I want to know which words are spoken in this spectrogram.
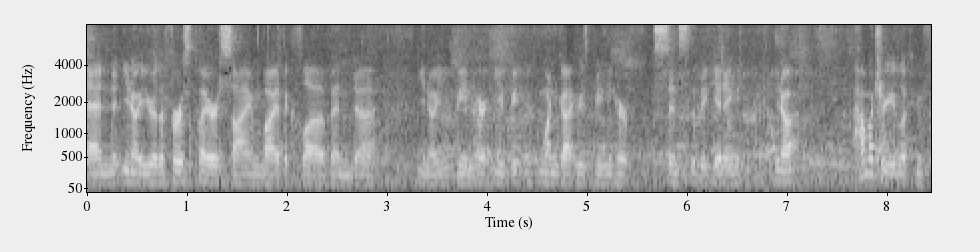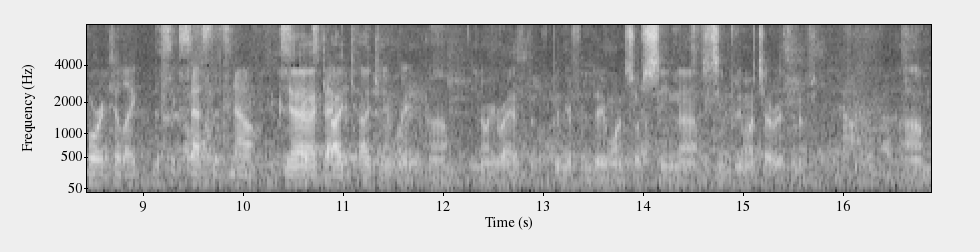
And you know, you're the first player signed by the club, and uh, you know, you've been here. You've been one guy who's been here since the beginning. You know, how much are you looking forward to like the success that's now ex- yeah, expected? I, I, I can't wait. Um, you know, you're right. I've been here from day one, so I've seen uh, seen pretty much everything. Um,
